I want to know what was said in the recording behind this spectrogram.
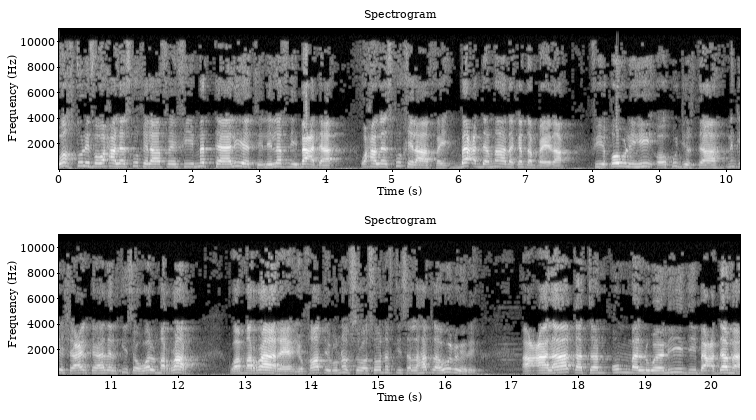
wakhtulifa waxaa la isku khilaafay fi ma taaliyati lilafdi bacda waxaa la isku khilaafay bacda maada ka dambeyda fii qowlihi oo ku jirta ninkii shaacirka hadalkiisa huwa lmaraar waa maraare yukhaatibu nafsahu asoo naftiisa la hadla wuxuu yihi acalaaqatan uma alwaliidi bacdama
